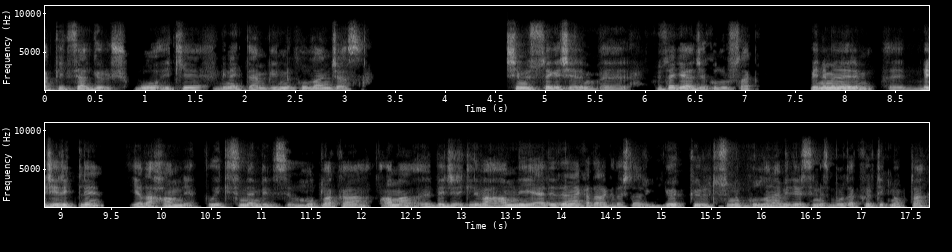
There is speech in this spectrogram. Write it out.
taktiksel görüş. Bu iki binekten birini kullanacağız. Şimdi üste geçelim. E, üste gelecek olursak benim önerim e, becerikli ya da hamle. Bu ikisinden birisi mutlaka ama e, becerikli ve hamleyi elde edene kadar arkadaşlar gök gürültüsünü kullanabilirsiniz. Burada kritik nokta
